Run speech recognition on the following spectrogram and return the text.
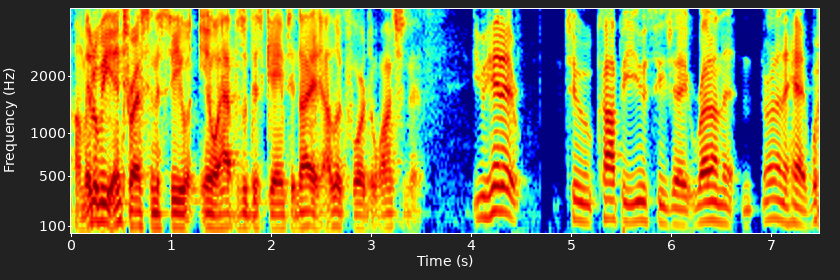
um, it'll be interesting to see what, you know what happens with this game tonight. I look forward to watching it. You hit it to copy you, CJ, right on the right on the head.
